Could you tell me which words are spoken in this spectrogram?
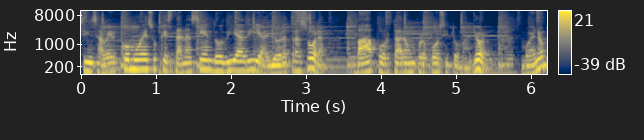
sin saber cómo eso que están haciendo día a día y hora tras hora va a aportar a un propósito mayor. Bueno,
